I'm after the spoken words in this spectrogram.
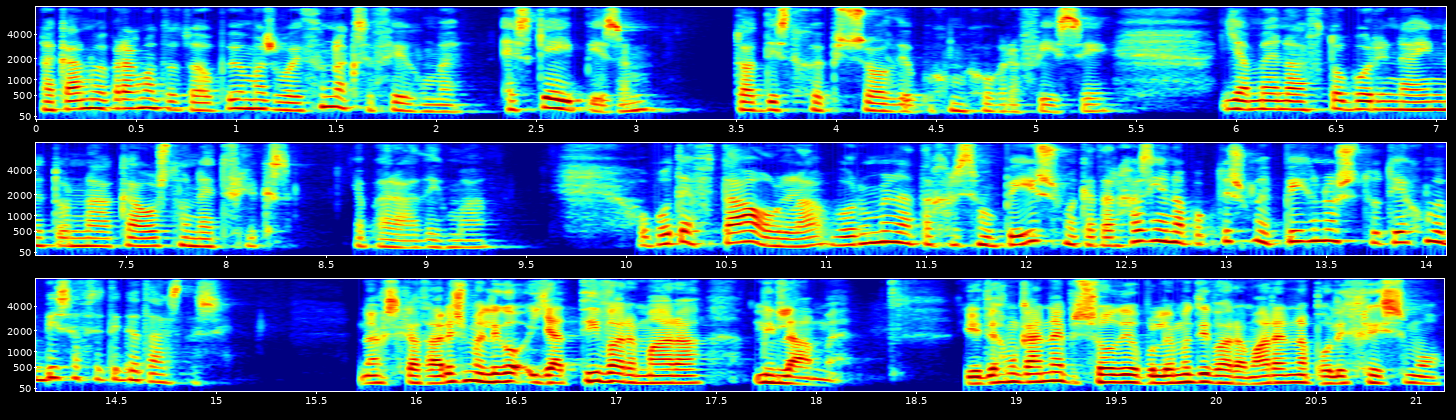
να κάνουμε πράγματα τα οποία μας βοηθούν να ξεφύγουμε. Escapism. το αντίστοιχο επεισόδιο που έχουμε ηχογραφήσει. Για μένα αυτό μπορεί να είναι το να καώ στο Netflix, για παράδειγμα. Οπότε αυτά όλα μπορούμε να τα χρησιμοποιήσουμε καταρχάς για να αποκτήσουμε επίγνωση του ότι έχουμε μπει σε αυτή την κατάσταση. Να ξεκαθαρίσουμε λίγο γιατί βαρεμάρα μιλάμε. Γιατί έχουμε κάνει ένα επεισόδιο που λέμε ότι η βαρεμάρα είναι ένα πολύ χρήσιμο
